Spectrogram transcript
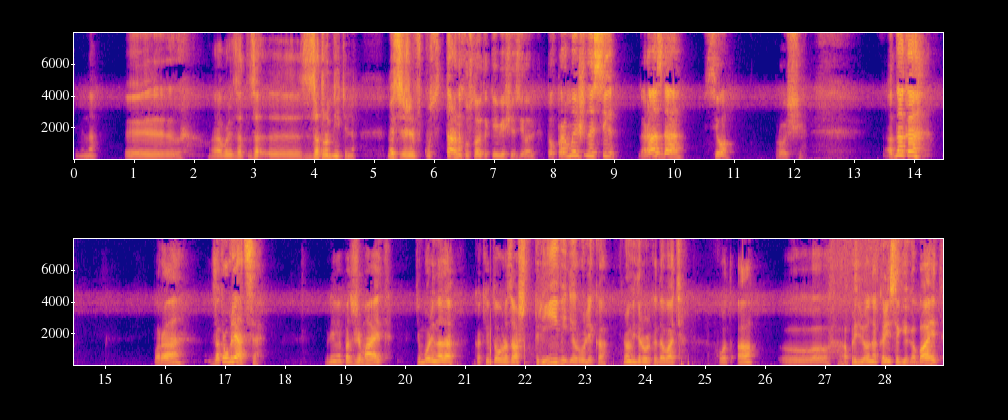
именно э, будет за, за, э, затруднительно. Но если же в кустарных условиях такие вещи сделали, то в промышленности гораздо все проще. Однако пора закругляться. Время поджимает. Тем более надо каким-то образом аж три видеоролика, в видеоролика давать ход, а э, определенное количество гигабайт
